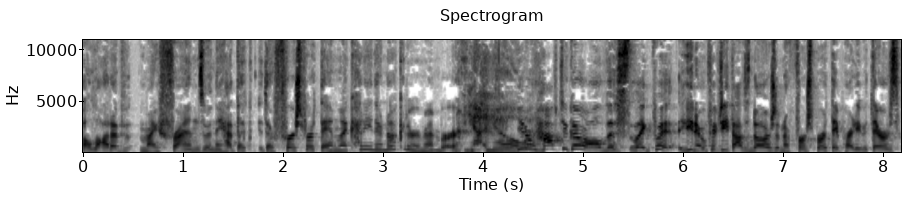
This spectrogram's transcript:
a lot of my friends when they had like their first birthday, I'm like, honey, they're not going to remember. Yeah, no. you don't have to go all this like put you know fifty thousand dollars in a first birthday party, but there's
